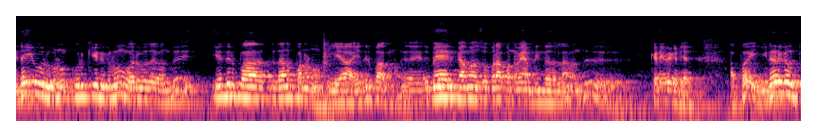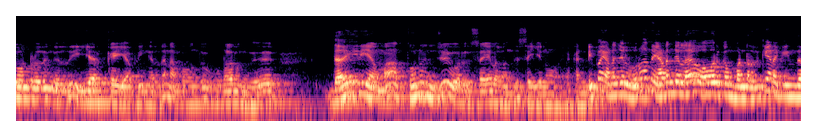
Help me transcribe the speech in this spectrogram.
இடையூறுகளும் குறுக்கீடுகளும் வருவதை வந்து எதிர்பார்த்து தானே பண்ணணும் இல்லையா? எதிர்பார்க்கணும். எதுவுமே இருக்காமல் சூப்பராக பண்ணுவேன் அப்படின்றதெல்லாம் வந்து கிடையவே கிடையாது. அப்போ இடர்கள் தோன்றுவதுங்கிறது இயற்கை அப்படிங்கிறத நம்ம வந்து உணர்ந்து தைரியமாக துணிஞ்சு ஒரு செயலை வந்து செய்யணும். கண்டிப்பாக இடைஞ்சல் வரும். அந்த இடைஞ்சலை ஓவர் கம் பண்ணுறதுக்கு எனக்கு இந்த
